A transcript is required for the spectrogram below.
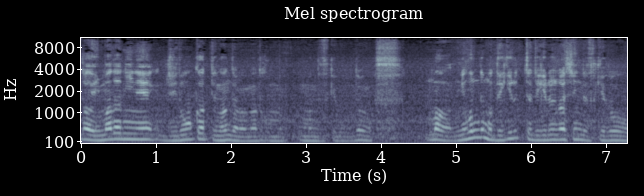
だからいまだにね自動化ってなんだろうなとか思思うんですけど。でもまあ日本でもできるっちゃできるらしいんですけど。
